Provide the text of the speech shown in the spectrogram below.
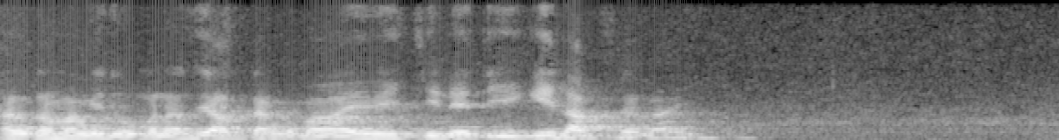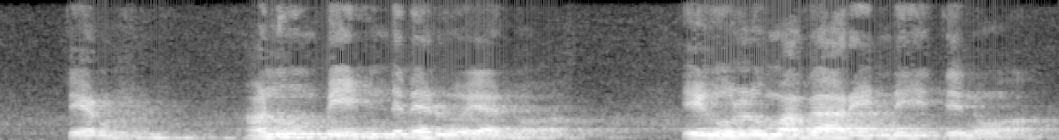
අර තමන්ගේ දෝමනසේ අත්ංග මාය වෙච්චි නැති ගේ ලක්ෂණයි. තේරුණාද? අනුන් බෙහෙන්න බැරුව යනවා. ඒගොල්ලෝ මග අරින්න හිතෙනවා.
